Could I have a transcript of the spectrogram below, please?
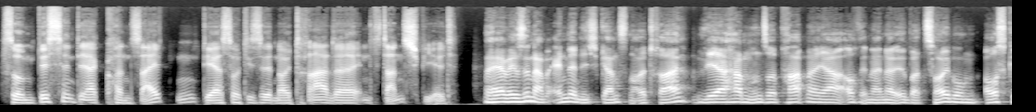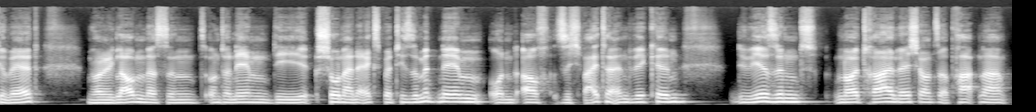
so ein bisschen der Consultant, der so diese neutrale Instanz spielt? Naja, wir sind am Ende nicht ganz neutral. Wir haben unsere Partner ja auch in einer Überzeugung ausgewählt, weil wir glauben, das sind Unternehmen, die schon eine Expertise mitnehmen und auch sich weiterentwickeln. Wir sind neutral, welcher unser Partner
